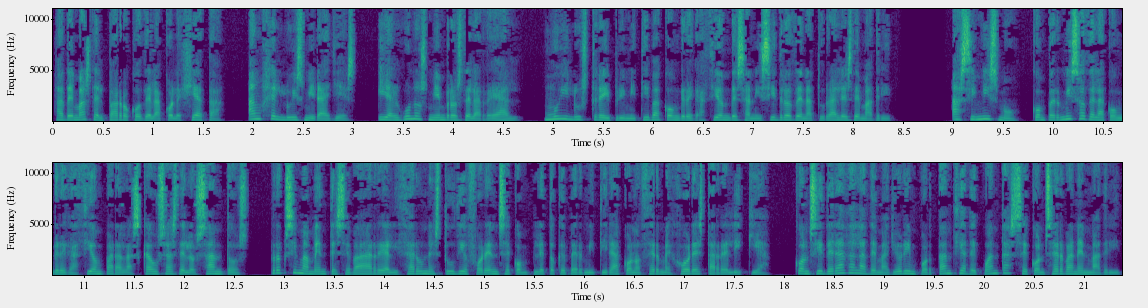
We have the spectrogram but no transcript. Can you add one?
además del párroco de la colegiata, Ángel Luis Miralles, y algunos miembros de la Real, muy ilustre y primitiva Congregación de San Isidro de Naturales de Madrid. Asimismo, con permiso de la Congregación para las Causas de los Santos, próximamente se va a realizar un estudio forense completo que permitirá conocer mejor esta reliquia, considerada la de mayor importancia de cuantas se conservan en Madrid.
